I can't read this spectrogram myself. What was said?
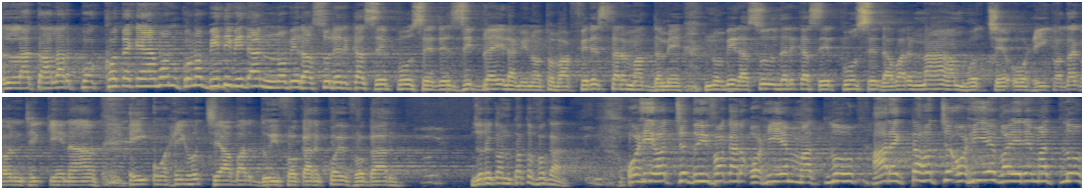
আল্লাহ তাআলার পক্ষ থেকে এমন কোন বিধিবিধান নবী রাসূলের কাছে পৌঁছে দে, জিব্রাইল আমিন অথবা ফেরেশতার মাধ্যমে নবী রাসূলদের কাছে পৌঁছে দেওয়ার নাম হচ্ছে ওহি, কথা কোন ঠিক কি না এই ওহি হচ্ছে আবার দুই প্রকার, কয় প্রকার? জোরে কোন, কত প্রকার ওহি হচ্ছে দুই প্রকার ওহিয়ে মাতলু। আর একটা হচ্ছে ওহিয়ে গয়রে মাতলু।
